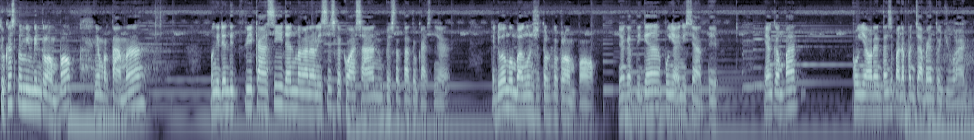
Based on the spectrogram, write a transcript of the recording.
Tugas pemimpin kelompok yang pertama mengidentifikasi dan menganalisis kekuasaan beserta tugasnya. Kedua, membangun struktur kelompok. Yang ketiga, punya inisiatif. Yang keempat, punya orientasi pada pencapaian tujuan.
